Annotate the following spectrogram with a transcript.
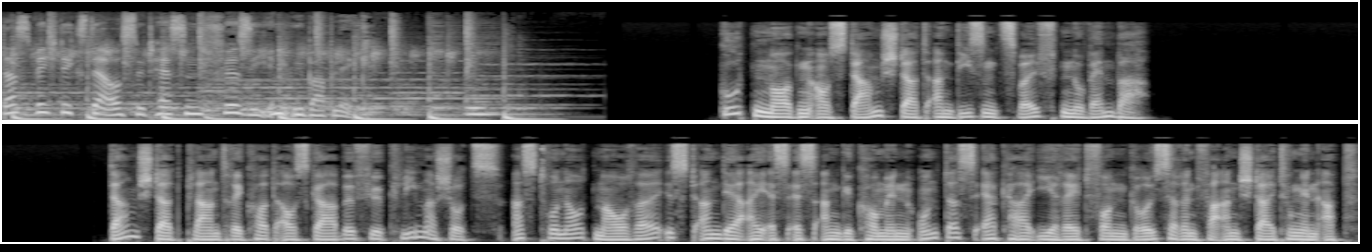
Das Wichtigste aus Südhessen für Sie im Überblick. Guten Morgen aus Darmstadt an diesem 12. November. Darmstadt plant Rekordausgabe für Klimaschutz. Astronaut Maurer ist an der ISS angekommen und das RKI rät von größeren Veranstaltungen ab.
